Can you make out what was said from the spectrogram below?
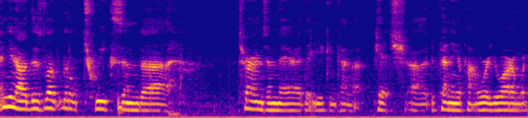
And you know, there's li- little tweaks and uh, turns in there that you can kind of pitch uh, depending upon where you are and what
